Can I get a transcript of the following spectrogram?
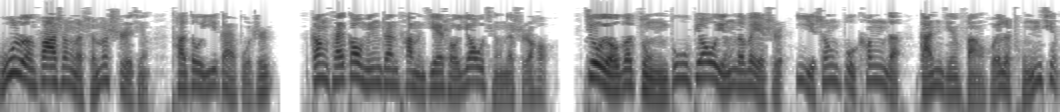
无论发生了什么事情，他都一概不知。刚才高明瞻他们接受邀请的时候，就有个总督标营的卫士一声不吭的赶紧返回了重庆，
